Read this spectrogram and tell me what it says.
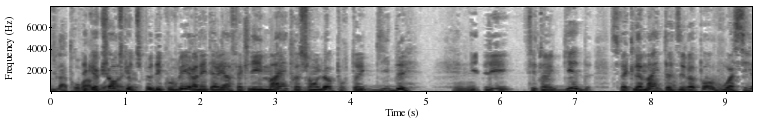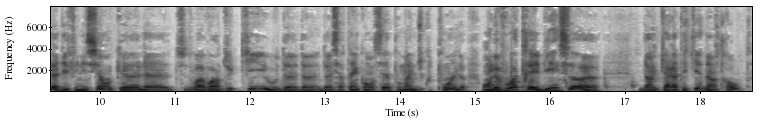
tu la trouves C'est quelque chose que tu peux découvrir à l'intérieur. Fait que les maîtres sont là pour te guider. Mhm. les, c'est un guide. Ça fait que le maître te dira pas, voici la définition que tu dois avoir du ki ou d'un certain concept ou même du coup de poing. Là. On le voit très bien, ça, euh, dans le Karate Kid, entre autres.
